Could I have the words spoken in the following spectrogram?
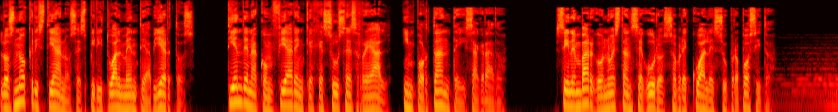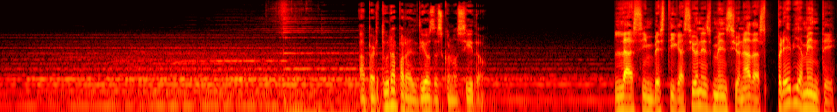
Los no cristianos espiritualmente abiertos tienden a confiar en que Jesús es real, importante y sagrado. Sin embargo, no están seguros sobre cuál es su propósito. Apertura para el Dios desconocido. Las investigaciones mencionadas previamente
